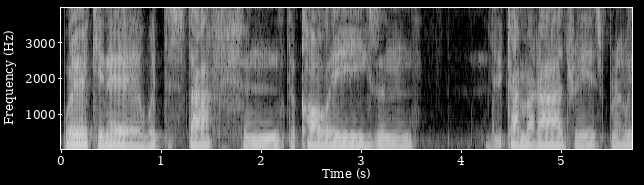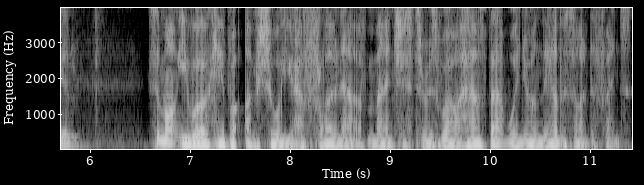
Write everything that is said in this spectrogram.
working here with the staff and the colleagues and the camaraderie. It's brilliant. So, Mark, you work here, but I'm sure you have flown out of Manchester as well. How's that when you're on the other side of the fence?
